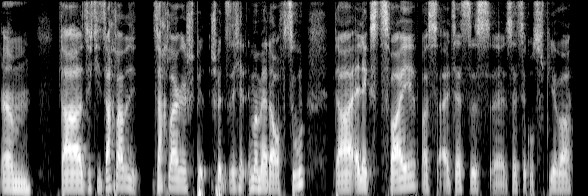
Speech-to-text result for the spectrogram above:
Ähm, da sich die Sachlage, Sachlage spitzt sich halt immer mehr darauf zu, da LX2, was als letztes, äh, das letzte große Spiel war,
